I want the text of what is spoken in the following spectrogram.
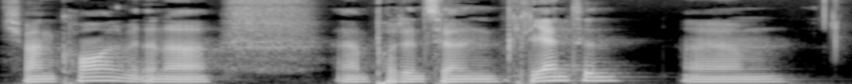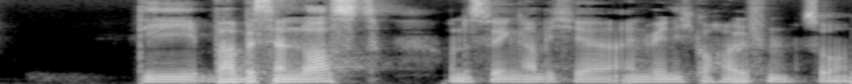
Ich war in Call mit einer ähm, potenziellen Klientin, ähm, die war ein bisschen lost und deswegen habe ich ihr ein wenig geholfen. So,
